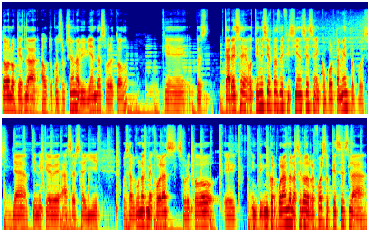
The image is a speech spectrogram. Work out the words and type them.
todo lo que es la autoconstrucción, la vivienda sobre todo, que pues carece o tiene ciertas deficiencias en comportamiento, pues ya tiene que hacerse allí pues algunas mejoras, sobre todo eh, incorporando el acero de refuerzo, que esa es la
